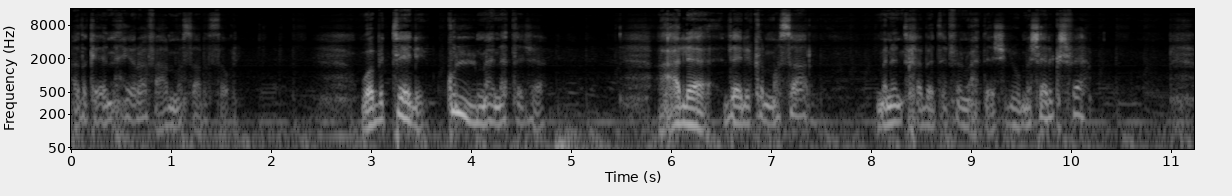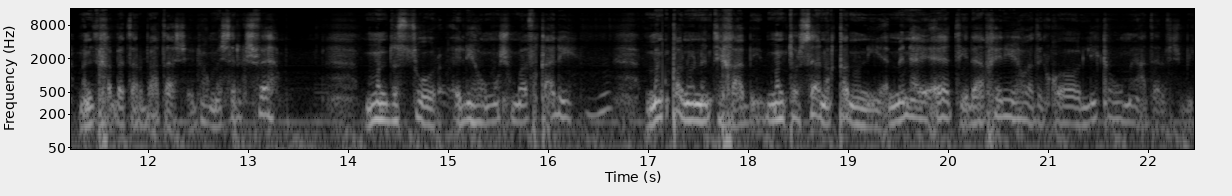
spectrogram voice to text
هذا كأن انحراف عن مسار الثوري وبالتالي كل ما نتج على ذلك المسار من انتخابات 2011 اللي هو ما شاركش فيها من انتخابات 14 اللي هو ما شاركش فيها من دستور اللي هو مش موافق عليه من قانون انتخابي من ترسانة قانونية من هيئات إلى آخره وهذا الكل هو ما يعترفش به.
